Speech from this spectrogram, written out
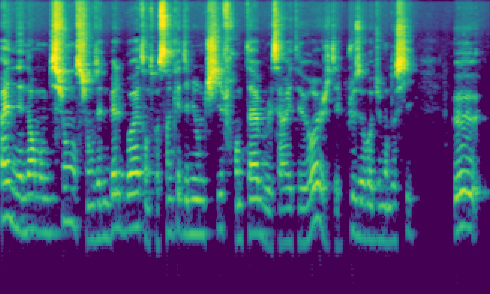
pas une énorme ambition. Si on faisait une belle boîte entre 5 et 10 millions de chiffres rentables et ça aurait été heureux, j'étais le plus heureux du monde aussi. Eux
